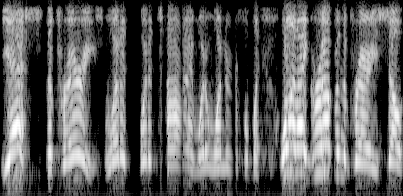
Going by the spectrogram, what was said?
Yes, the prairies. What a what a time! What a wonderful place. Well, and I grew up in the prairies, so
